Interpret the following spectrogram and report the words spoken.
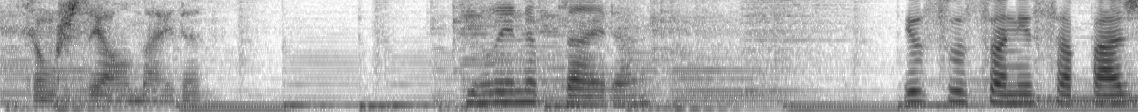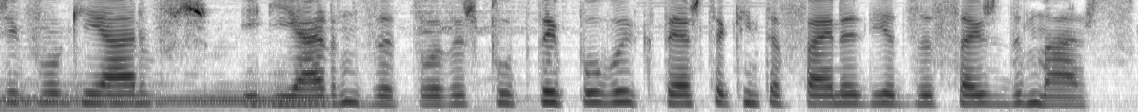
São José Almeida, Helena Pereira. Eu sou a Sónia Sapaz e vou guiar-vos e guiar-nos a todas pelo Poder Público desta quinta-feira, dia 16 de março.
